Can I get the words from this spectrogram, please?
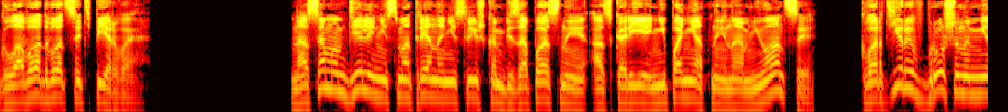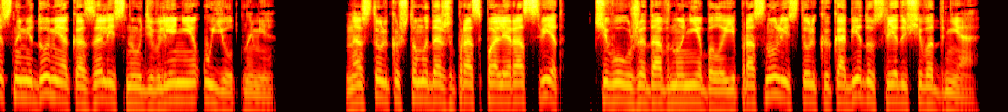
Глава 21. На самом деле, несмотря на не слишком безопасные, а скорее непонятные нам нюансы, квартиры в брошенном местными доме оказались на удивление уютными. Настолько, что мы даже проспали рассвет, чего уже давно не было, и проснулись только к обеду следующего дня.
